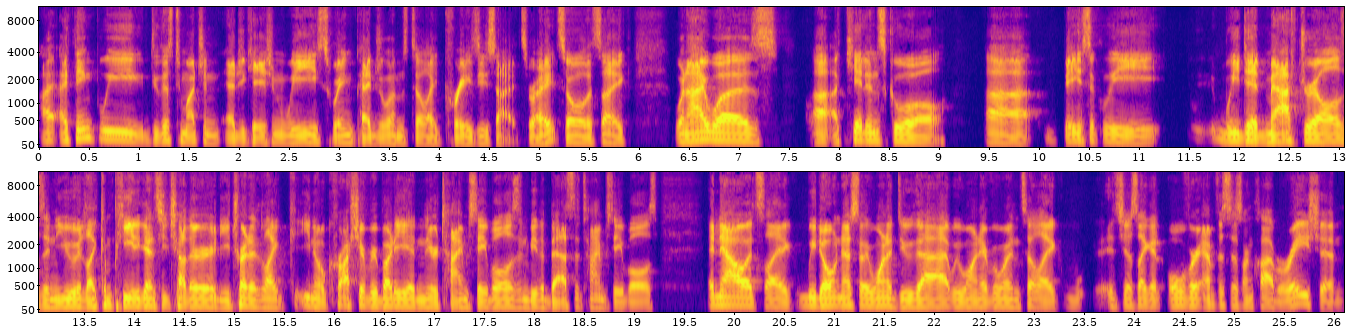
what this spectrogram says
I, I think we do this too much in education. We swing pendulums to like crazy sides, right? So it's like when I was uh, a kid in school, uh, basically we did math drills and you would like compete against each other and you try to like you know crush everybody in your time tables and be the best at time tables and now it's like we don't necessarily want to do that. We want everyone to like it's just like an overemphasis on collaboration.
